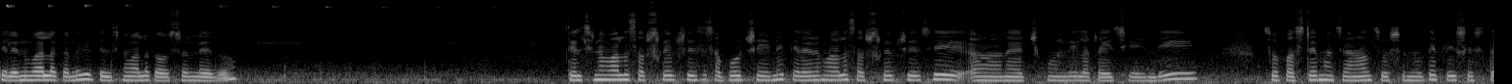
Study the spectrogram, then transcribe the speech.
తెలియని వాళ్ళకనేది తెలిసిన వాళ్ళకి అవసరం లేదు. తెలిసిన వాళ్ళు సబ్స్క్రైబ్ చేసి సపోర్ట్ చేయండి. తెలియని వాళ్ళు సబ్స్క్రైబ్ చేసి నేర్చుకోండి. ఇలా ట్రై చేయండి. సో ఫస్ట్ టైం మా ఛానల్ చూస్తున్నైతే ప్లీజ్ ఖచ్చిత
